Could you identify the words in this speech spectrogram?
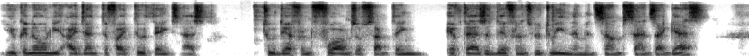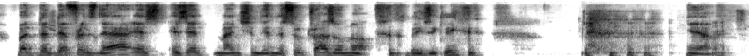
you can only identify two things as two different forms of something if there's a difference between them in some sense, I guess. But the sure. difference there is is it mentioned in the sutras or not, basically. yeah. Right.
